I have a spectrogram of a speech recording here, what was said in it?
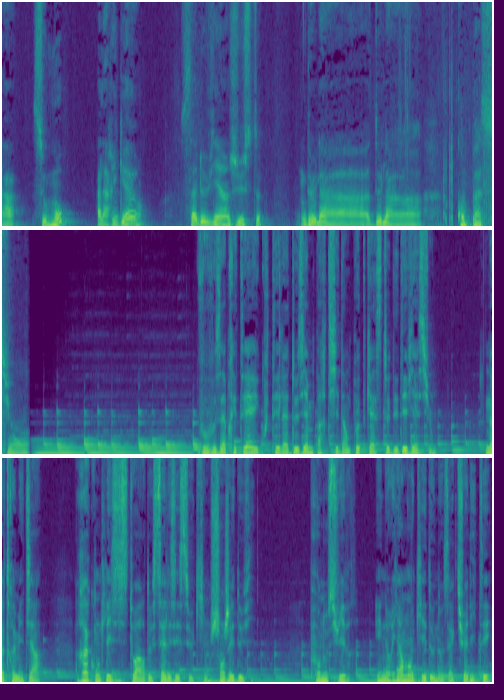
à ce mot, à la rigueur, ça devient juste de la, de la compassion. Vous vous apprêtez à écouter la deuxième partie d'un podcast des déviations. Notre média raconte les histoires de celles et ceux qui ont changé de vie. Pour nous suivre et ne rien manquer de nos actualités,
